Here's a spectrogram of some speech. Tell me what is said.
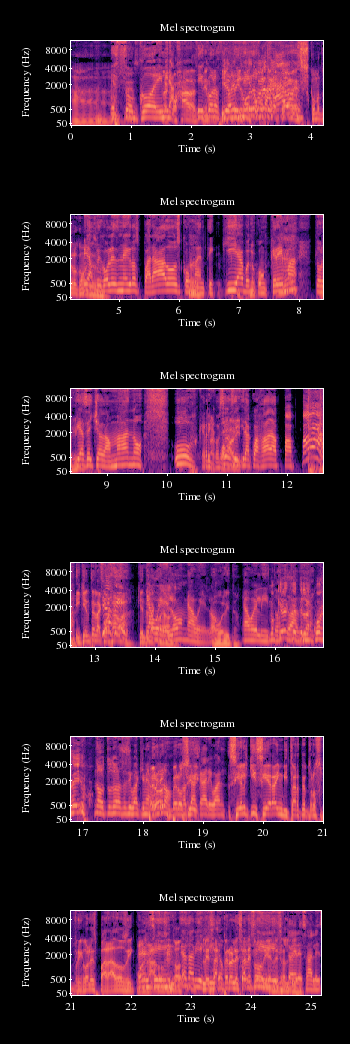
Ah. Es so Entonces, good. Y la mira, cuajada es y bien con los rica. ¿Y el frijoles frijol negros cómo te lo parados. comes? ¿Cómo te lo comes Mira, eso? frijoles negros parados con mantequilla, bueno, con crema, ¿Eh? tortillas hechas a mano. Uf, qué rico. Sí, y la cuajada, papá. ¿Y quién te la ¿Sí cuajaba? ¿Quién te mi la abuelo, cuajaba? mi abuelo. Abuelito. Mi abuelito. ¿No quieres que te la cuaje yo? No, tú no lo haces igual que mi abuelo. Pero, no si, te igual. si él quisiera invitarte otros frijoles parados y cuajados sí, y todo. pero le sale todavía, sí, le sale.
